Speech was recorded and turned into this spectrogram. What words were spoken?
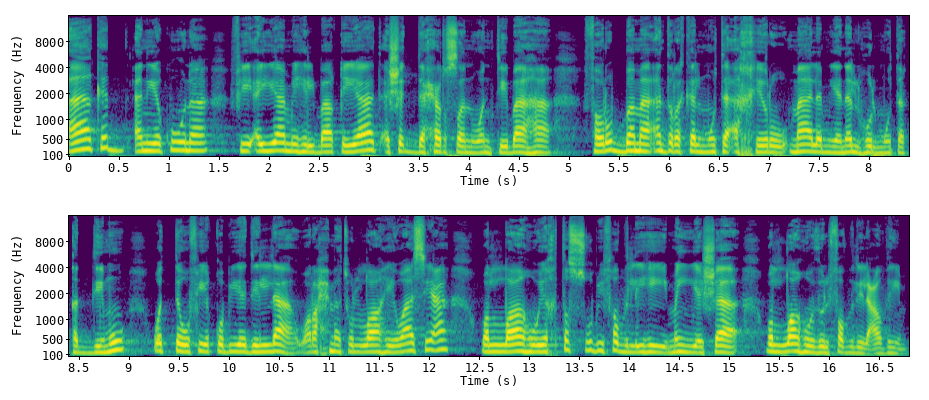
آكد أن يكون في أيامه الباقيات أشد حرصا وانتباها فربما أدرك المتأخر ما لم ينله المتقدم والتوفيق بيد الله ورحمة الله واسعة والله يختص بفضله من يشاء والله ذو الفضل العظيم.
